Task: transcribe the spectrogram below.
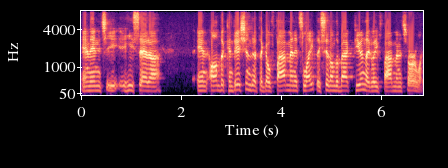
And then she, he said, uh, and on the condition that they go five minutes late, they sit on the back pew and they leave five minutes early.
